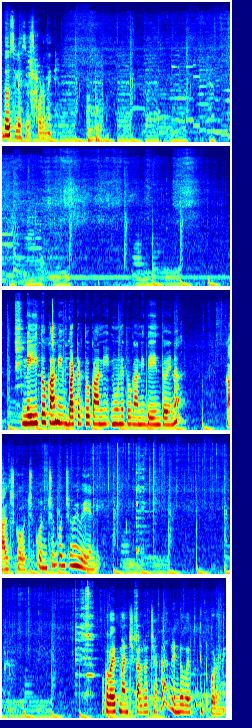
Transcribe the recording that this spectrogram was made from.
దోశలు వేసేసుకోవడమే నెయ్యితో కానీ బటర్తో కానీ నూనెతో కానీ దేనితో అయినా కాల్చుకోవచ్చు. కొంచెం కొంచెమే వేయండి. ఒకవైపు మంచి కలర్ వచ్చాక రెండో వైపు తిప్పుకోవడమే.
